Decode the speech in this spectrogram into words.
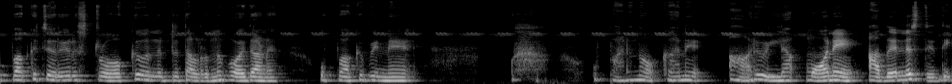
ഉപ്പാക്ക് ചെറിയൊരു സ്ട്രോക്ക് വന്നിട്ട് തളർന്നു പോയതാണ്. ഉപ്പാക്ക് പിന്നെ ഉപ്പാനെ നോക്കാൻ ആരുമില്ല. മോനെ അത് തന്നെ സ്ഥിതി.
